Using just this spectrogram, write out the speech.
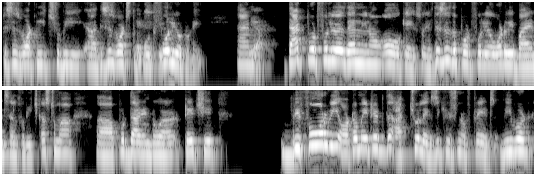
this is what needs to be uh, this is what's the portfolio today and yeah. that portfolio is then you know oh okay so if this is the portfolio what do we buy and sell for each customer uh, put that into a trade sheet before we automated the actual execution of trades we would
